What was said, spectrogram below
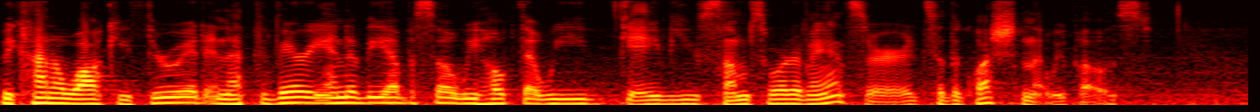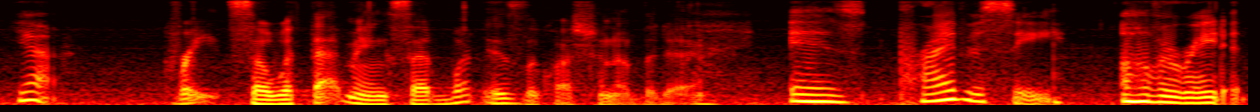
we kind of walk you through it, and at the very end of the episode, we hope that we gave you some sort of answer to the question that we posed. Yeah. Great. So, with that being said, what is the question of the day? Is privacy overrated?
